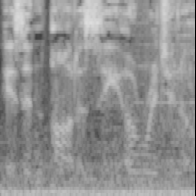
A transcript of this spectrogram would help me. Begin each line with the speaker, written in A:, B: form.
A: This is an Audacy original.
